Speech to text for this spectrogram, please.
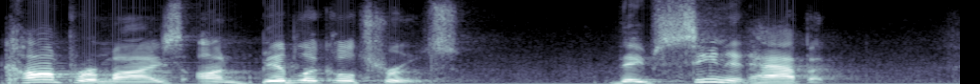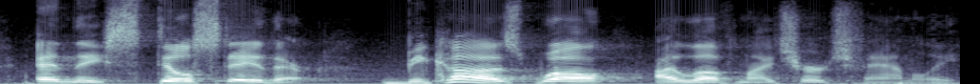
compromise on biblical truths. They've seen it happen, and they still stay there because, well, I love my church family.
